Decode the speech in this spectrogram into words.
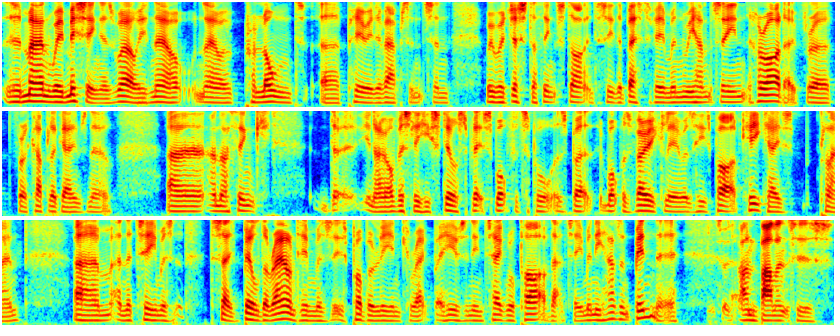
there's a man we're missing as well. He's now now a prolonged uh, period of absence, and we were just I think starting to see the best of him, and we haven't seen Gerardo for a, for a couple of games now, uh, and I think you know, obviously he still splits Watford supporters, but what was very clear was he's part of Quique's plan. Um, and the team is to say build around him was is probably incorrect, but he was an integral part of that team, and he hasn't been there. So it unbalances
